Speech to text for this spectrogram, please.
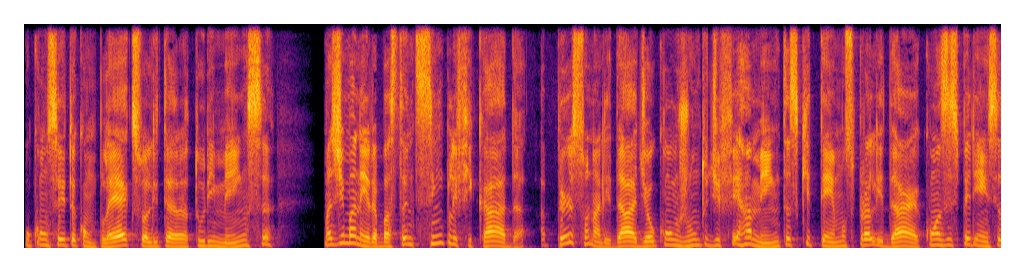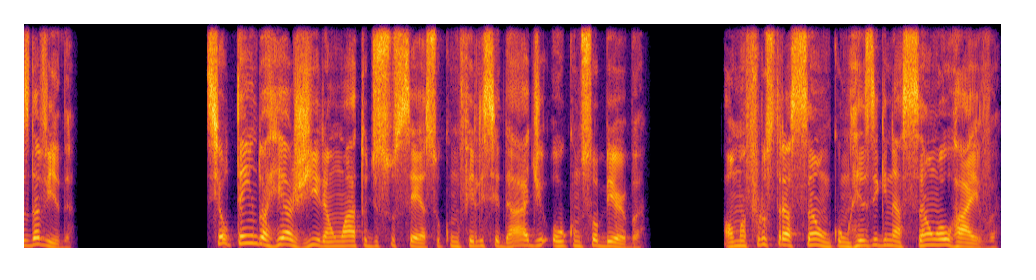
O conceito é complexo, a literatura imensa, mas de maneira bastante simplificada, a personalidade é o conjunto de ferramentas que temos para lidar com as experiências da vida. Se eu tendo a reagir a um ato de sucesso com felicidade ou com soberba, a uma frustração com resignação ou raiva,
